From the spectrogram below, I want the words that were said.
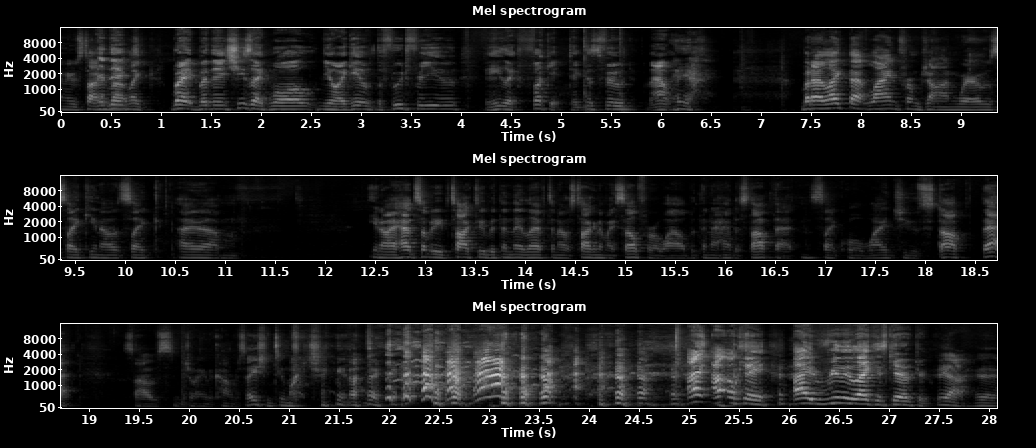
And he was talking And about then, like, right, but then she's like, "Well, you know, I gave the food for you," and he's like, "Fuck it, take this food, I'm out." yeah. But I like that line from John where it was like, you know, it's like I um you know, I had somebody to talk to, but then they left and I was talking to myself for a while, but then I had to stop that. And it's like, well, why'd you stop that? So I was enjoying the conversation too much. you know? I, I okay, I really like his character. yeah, yeah, yeah.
